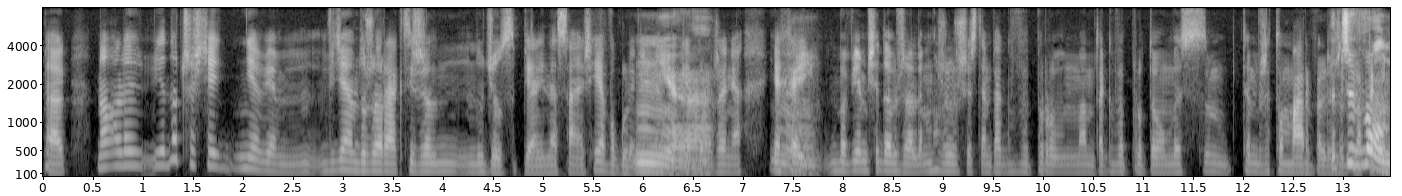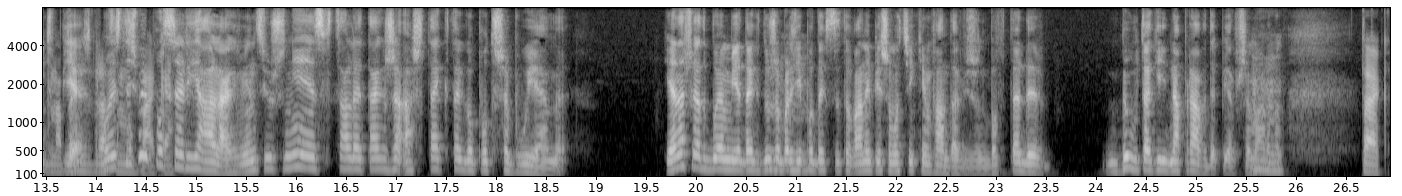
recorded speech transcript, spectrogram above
Tak, no ale jednocześnie nie wiem, widziałem dużo reakcji, że ludzie usypiali na sensie. Ja w ogóle nie, nie. miałem takie wrażenia. Ja hej, bawiłem się dobrze, ale może już jestem tak wypru, mam tak wypruty umysł tym, że to Marvel, znaczy, że wątpię, na to nie zwracam bo jesteśmy uwagę. po serialach, więc już nie jest wcale tak, że aż tak tego potrzebujemy. Ja na przykład byłem jednak dużo mm. bardziej podekscytowany pierwszym odcinkiem WandaVision, bo wtedy był taki naprawdę pierwszy Marvel. Mm. Tak,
